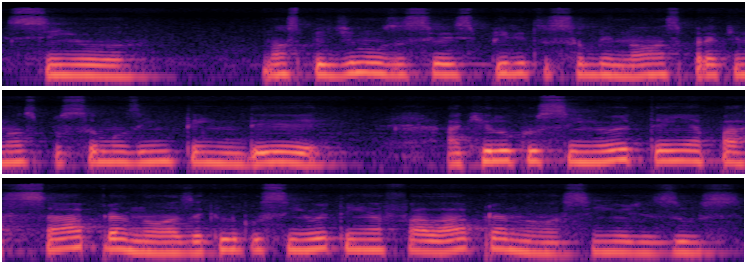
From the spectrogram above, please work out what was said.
Senhor, nós pedimos o seu Espírito sobre nós para que nós possamos entender aquilo que o Senhor tem a passar para nós, aquilo que o Senhor tem a falar para nós, Senhor Jesus.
